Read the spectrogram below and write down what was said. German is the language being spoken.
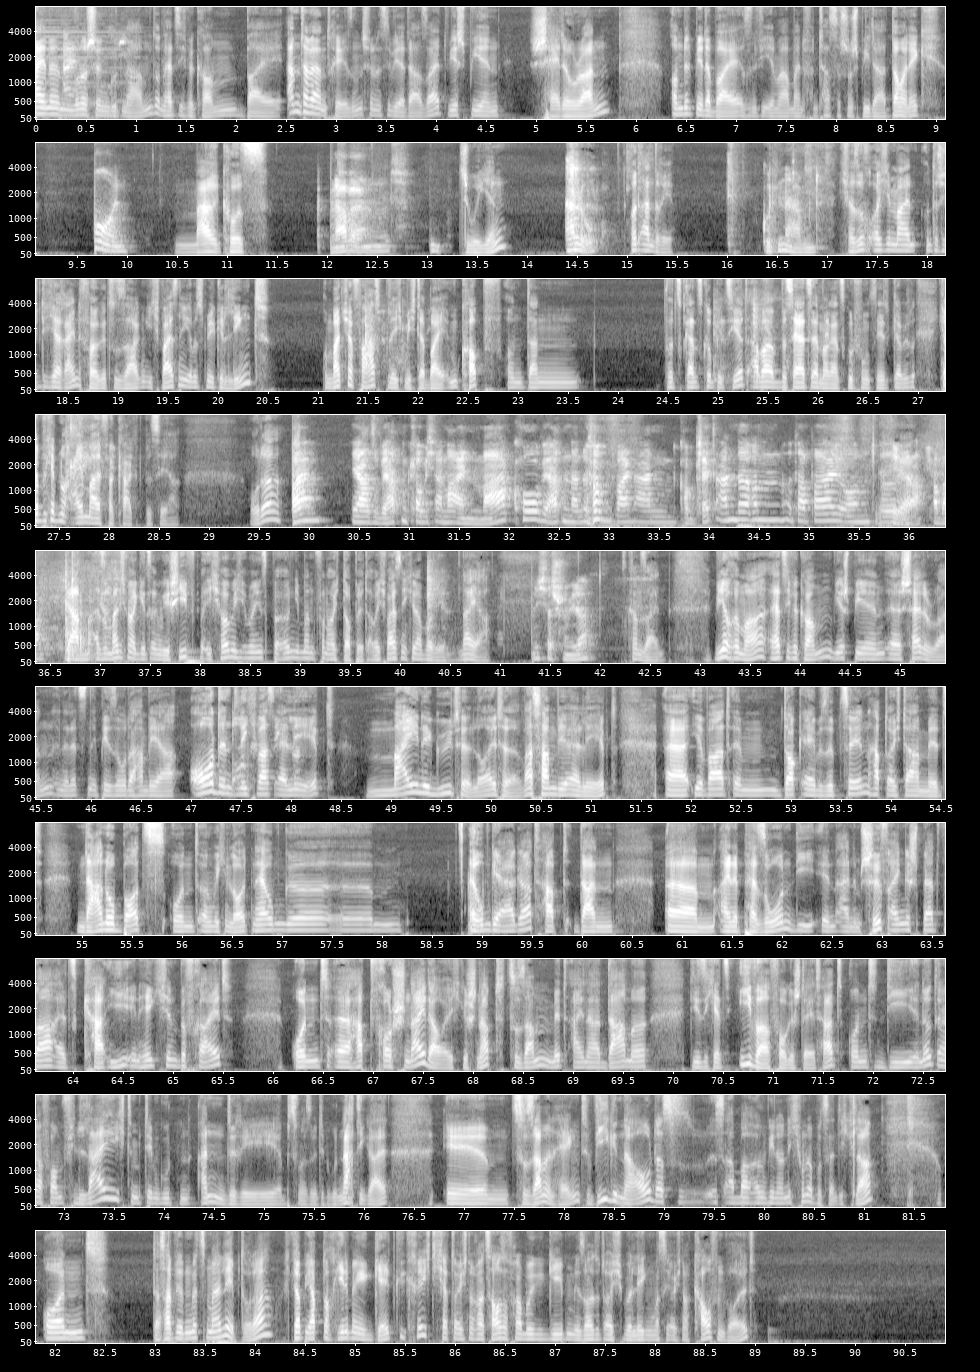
Einen wunderschönen guten Abend und herzlich willkommen bei Am Tavernentresen. Schön, dass ihr wieder da seid. Wir spielen Shadowrun. Und mit mir dabei sind wie immer meine fantastischen Spieler Dominik. Moin. Markus. Guten Abend. Julian. Hallo. Und André. Guten Abend. Ich versuche euch immer in unterschiedlicher Reihenfolge zu sagen. Ich weiß nicht, ob es mir gelingt. Und manchmal verhaspel ich mich dabei im Kopf und dann wird es ganz kompliziert, aber bisher hat es ja immer ganz gut funktioniert. Ich glaube, ich, glaub, ich habe nur einmal verkackt bisher. Oder? Ja, also wir hatten, glaube ich, einmal einen Marco, wir hatten dann irgendwann einen komplett anderen dabei und äh, ja. ja. aber. Ja, also manchmal geht es irgendwie schief. Ich höre mich übrigens bei irgendjemandem von euch doppelt, aber ich weiß nicht genau bei wem. Naja. Nicht das schon wieder? Das kann sein. Wie auch immer, herzlich willkommen. Wir spielen äh, Shadowrun. In der letzten Episode haben wir ja ordentlich was erlebt. Meine Güte, Leute, was haben wir erlebt? Äh, ihr wart im Doc Abe 17, habt euch da mit Nanobots und irgendwelchen Leuten herumge, ähm, herumgeärgert, habt dann ähm, eine Person, die in einem Schiff eingesperrt war, als KI in Häkchen befreit und äh, habt Frau Schneider euch geschnappt, zusammen mit einer Dame, die sich jetzt Eva vorgestellt hat und die in irgendeiner Form vielleicht mit dem guten André, beziehungsweise mit dem guten Nachtigall, ähm, zusammenhängt. Wie genau, das ist aber irgendwie noch nicht hundertprozentig klar. Und das habt ihr beim letzten Mal erlebt, oder? Ich glaube, ihr habt noch jede Menge Geld gekriegt. Ich hatte euch noch als Hausaufgabe gegeben, ihr solltet euch überlegen, was ihr euch noch kaufen wollt.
